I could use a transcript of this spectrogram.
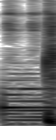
you.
